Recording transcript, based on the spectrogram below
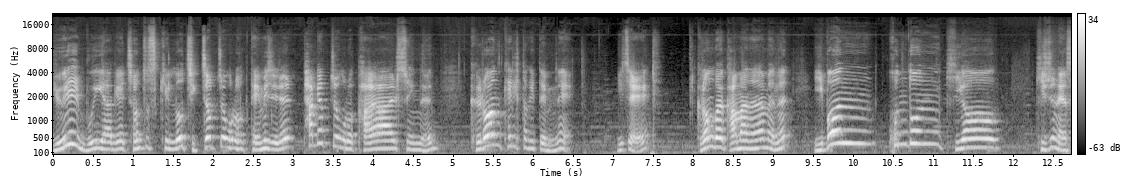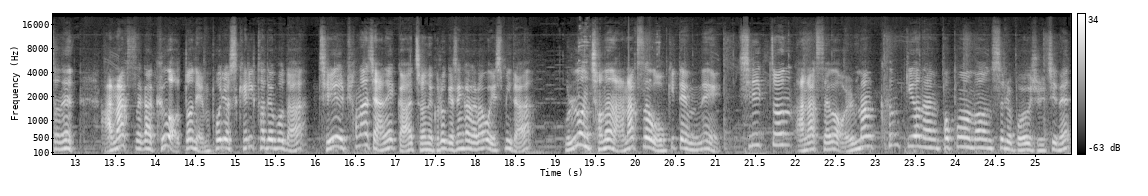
유일무이하게 전투 스킬로 직접적으로 데미지를 파격적으로 가할 수 있는 그런 캐릭터기 때문에 이제 그런 걸 감안하면은 이번 혼돈 기억 기준에서는 아낙스가 그 어떤 엠포리어스 캐릭터들보다 제일 편하지 않을까 저는 그렇게 생각을 하고 있습니다. 물론 저는 아낙스가 없기 때문에 실전 아낙스가 얼만큼 뛰어난 퍼포먼스를 보여줄지는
